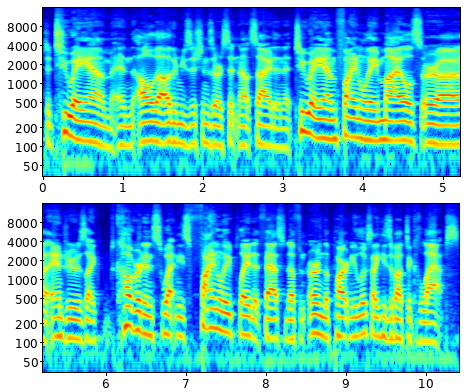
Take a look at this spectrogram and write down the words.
to 2 a.m. and all the other musicians are sitting outside. And at 2 a.m., finally, Miles or uh, Andrew is like covered in sweat, and he's finally played it fast enough and earned the part. And he looks like he's about to collapse.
